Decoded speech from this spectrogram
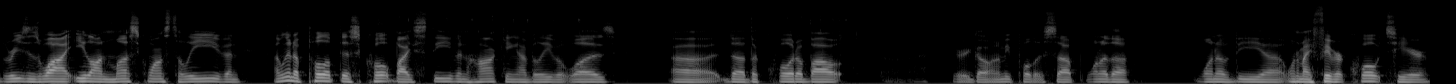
the reasons why Elon Musk wants to leave. And I'm gonna pull up this quote by Stephen Hawking, I believe it was, uh, the the quote about. Uh, here we go. Let me pull this up. One of the one of the uh, one of my favorite quotes here.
